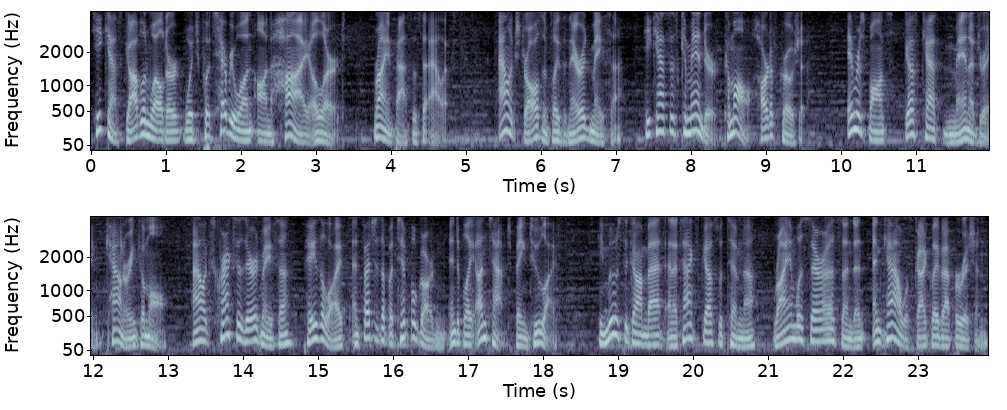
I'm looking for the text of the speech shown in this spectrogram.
He casts Goblin Welder, which puts everyone on high alert. Ryan passes to Alex. Alex draws and plays an Arid Mesa. He casts his commander, Kamahl, Heart of Krosa. In response, Gus casts Mana Drain, countering Kamahl. Alex cracks his Arid Mesa, pays a life, and fetches up a Temple Garden into play untapped, paying 2 life. He moves to combat and attacks Gus with Tymna, Ryan with Serra Ascendant, and Cal with Skyclave Apparition.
